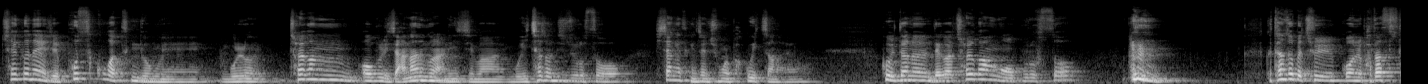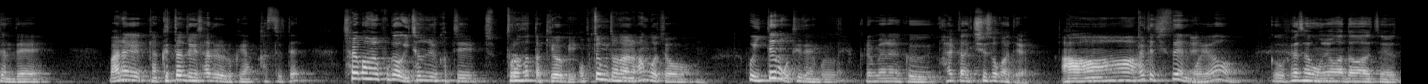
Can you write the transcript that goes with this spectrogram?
최근에 이제 포스코 같은 경우에, 물론 철강업을 이제 안 하는 건 아니지만, 뭐 2차 전지주로서 시장에서 굉장히 주목을 받고 있잖아요. 그럼 일단은 내가 철강업으로서 그 탄소 배출권을 받았을 텐데, 만약에 그냥 극단적인 사례로 그냥 갔을 때, 철강을 포기하고 2차 전지로 갑자기 돌아섰다, 기업이. 업종 전환을 한 거죠. 그럼 이때는 어떻게 되는 거예요? 그러면은 그 할당 취소가 돼요. 아, 할 때 취소되는 네. 거예요? 그 회사가 운영하다가 이제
